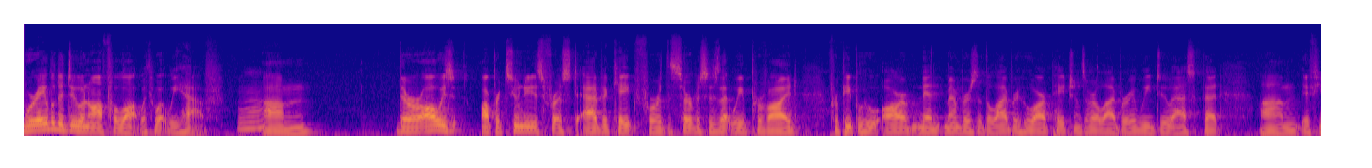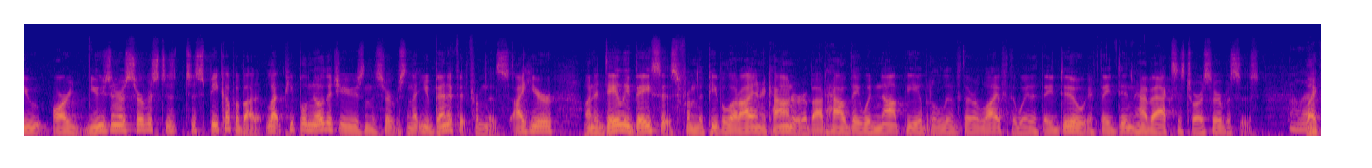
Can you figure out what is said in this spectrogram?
we're able to do an awful lot with what we have. Um, there are always opportunities for us to advocate for the services that we provide for people who are men- members of the library, who are patrons of our library. We do ask that um, if you are using our service, to, to speak up about it. Let people know that you're using the service and that you benefit from this. I hear on a daily basis from the people that I encounter about how they would not be able to live their life the way that they do if they didn't have access to our services. Well, like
